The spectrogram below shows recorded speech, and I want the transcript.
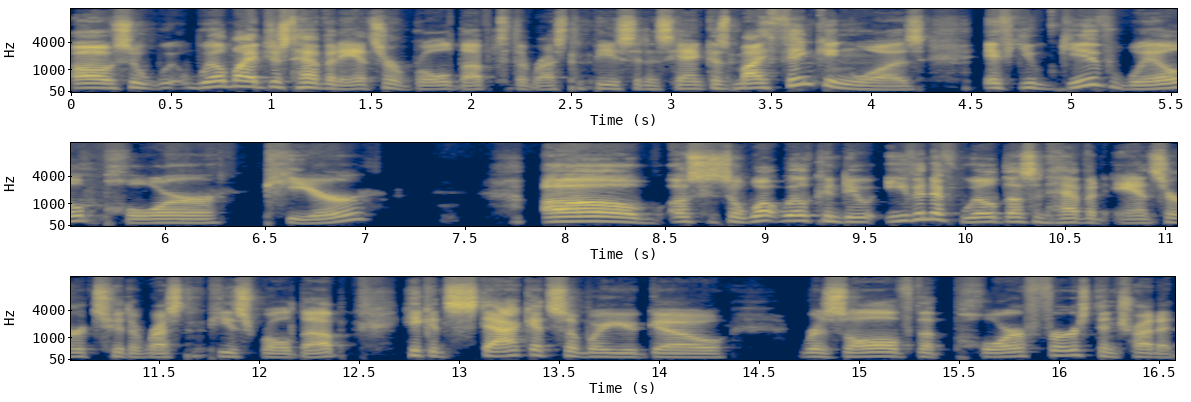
Oh, so Will might just have an answer rolled up to the rest in peace in his hand. Because my thinking was, if you give Will Pore peer, oh, oh so, so what Will can do, even if Will doesn't have an answer to the rest in peace rolled up, he can stack it so where you go resolve the Pore first and try to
